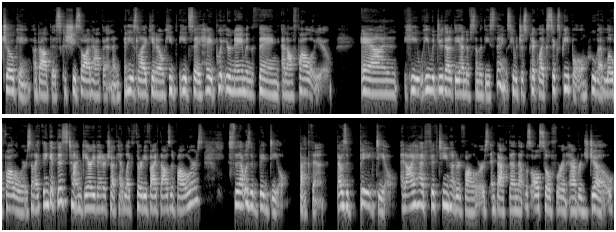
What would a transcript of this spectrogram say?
joking about this because she saw it happen. And, and he's like, you know, he'd, he'd say, Hey, put your name in the thing and I'll follow you and he he would do that at the end of some of these things he would just pick like six people who had low followers and i think at this time gary vaynerchuk had like 35000 followers so that was a big deal back then. That was a big deal. And i had 1500 followers and back then that was also for an average joe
